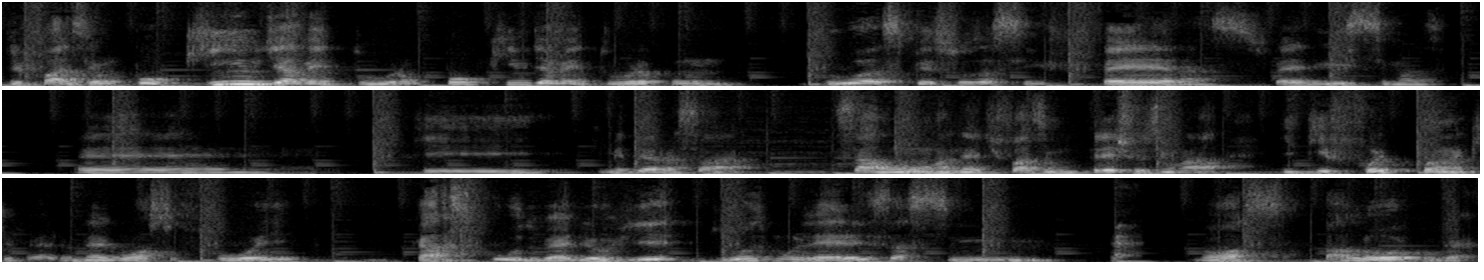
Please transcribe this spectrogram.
de fazer um pouquinho de aventura, um pouquinho de aventura com duas pessoas assim feras, feríssimas, é, que, que me deram essa, essa honra, né, de fazer um trechozinho lá e que foi punk, velho. O negócio foi cascudo, velho. Eu vi duas mulheres assim, nossa, tá louco, velho.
